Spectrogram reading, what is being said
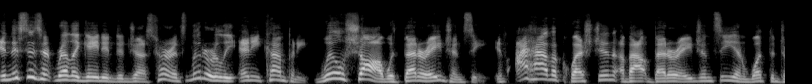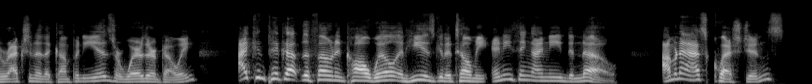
and this isn't relegated to just her. It's literally any company. Will Shaw with Better Agency. If I have a question about Better Agency and what the direction of the company is or where they're going, I can pick up the phone and call Will and he is going to tell me anything I need to know. I'm going to ask questions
